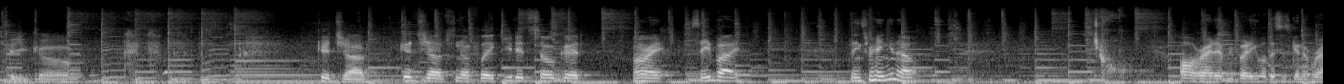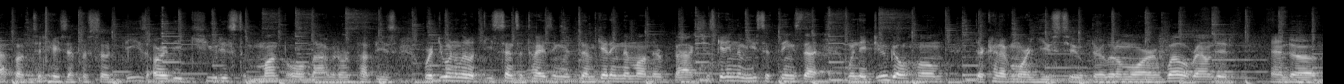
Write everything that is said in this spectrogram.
There you go. Good job. Good job, Snowflake. You did so good. All right, say bye. Thanks for hanging out. All right, everybody. Well, this is gonna wrap up today's episode. These are the cutest month-old Labrador puppies. We're doing a little desensitizing with them, getting them on their backs, just getting them used to things that when they do go home, they're kind of more used to. They're a little more well-rounded and uh,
